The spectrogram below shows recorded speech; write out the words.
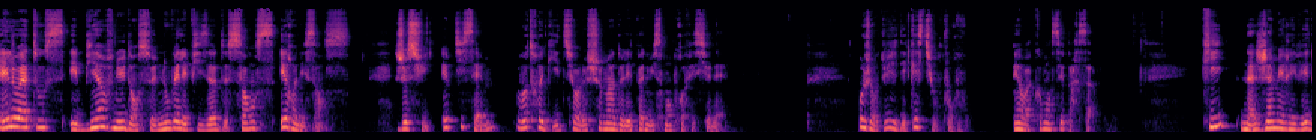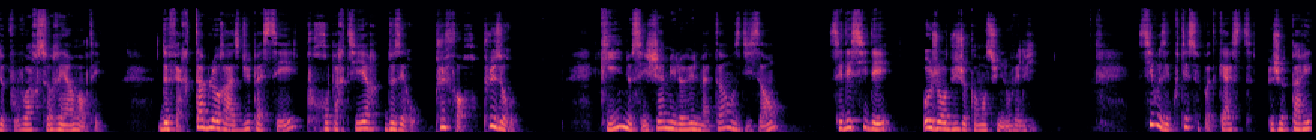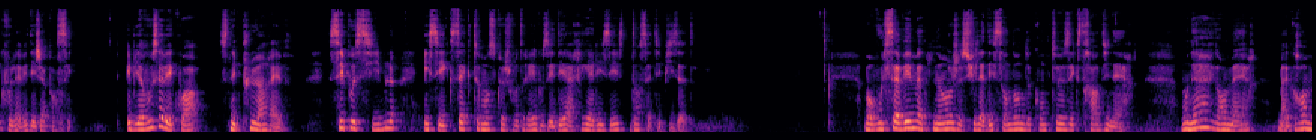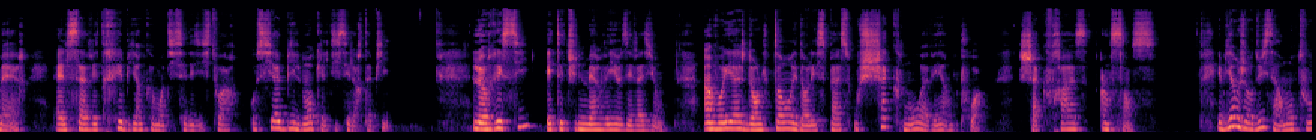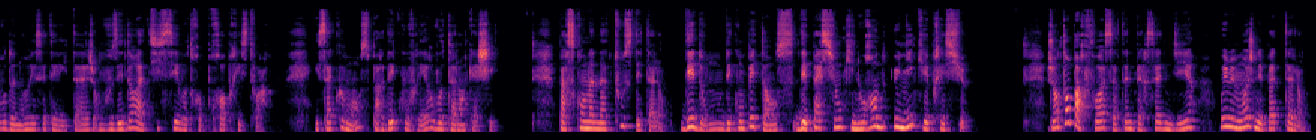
Hello à tous et bienvenue dans ce nouvel épisode de Sens et Renaissance. Je suis Eptisem, votre guide sur le chemin de l'épanouissement professionnel. Aujourd'hui, j'ai des questions pour vous. Et on va commencer par ça. Qui n'a jamais rêvé de pouvoir se réinventer De faire table rase du passé pour repartir de zéro, plus fort, plus heureux? Qui ne s'est jamais levé le matin en se disant C'est décidé, Aujourd'hui, je commence une nouvelle vie. Si vous écoutez ce podcast, je parie que vous l'avez déjà pensé. Eh bien, vous savez quoi? Ce n'est plus un rêve. C'est possible et c'est exactement ce que je voudrais vous aider à réaliser dans cet épisode. Bon, vous le savez maintenant, je suis la descendante de conteuses extraordinaires. Mon arrière-grand-mère, ma grand-mère, elles savaient très bien comment tisser des histoires, aussi habilement qu'elles tissaient leurs tapis. Leur récit était une merveilleuse évasion, un voyage dans le temps et dans l'espace où chaque mot avait un poids, chaque phrase un sens. Eh bien aujourd'hui, c'est à mon tour d'honorer cet héritage en vous aidant à tisser votre propre histoire. Et ça commence par découvrir vos talents cachés. Parce qu'on en a tous des talents, des dons, des compétences, des passions qui nous rendent uniques et précieux. J'entends parfois certaines personnes dire Oui, mais moi je n'ai pas de talent.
